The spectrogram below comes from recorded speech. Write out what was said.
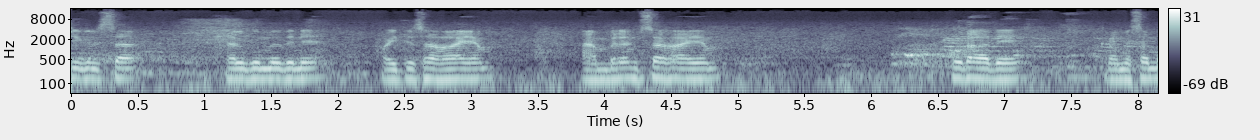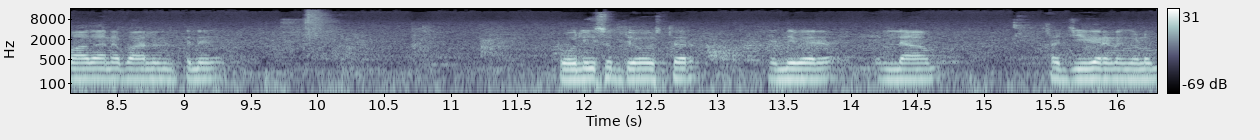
ചികിത്സ നൽകുന്നതിന് വൈദ്യസഹായം ആംബുലൻസ് സഹായം കൂടാതെ ക്രമസമാധാന പാലനത്തിന് പോലീസ് ഉദ്യോഗസ്ഥർ എന്നിവർ എല്ലാം സജ്ജീകരണങ്ങളും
